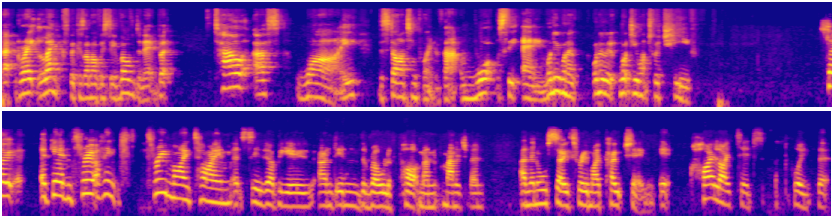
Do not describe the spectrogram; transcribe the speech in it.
at great length because I'm obviously involved in it. But tell us why the starting point of that, and what's the aim? What do you want to what do, what do you want to achieve? So again, through I think through my time at CW and in the role of part man- management, and then also through my coaching, it highlighted a point that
